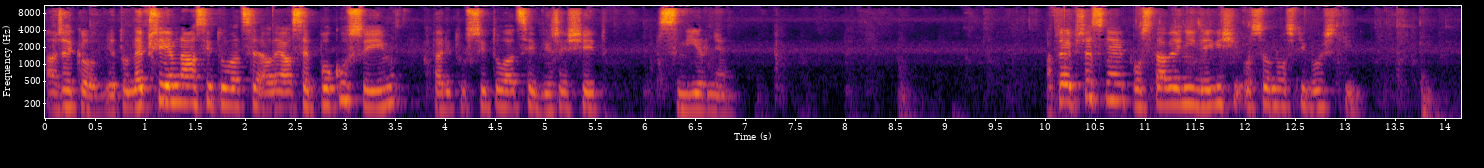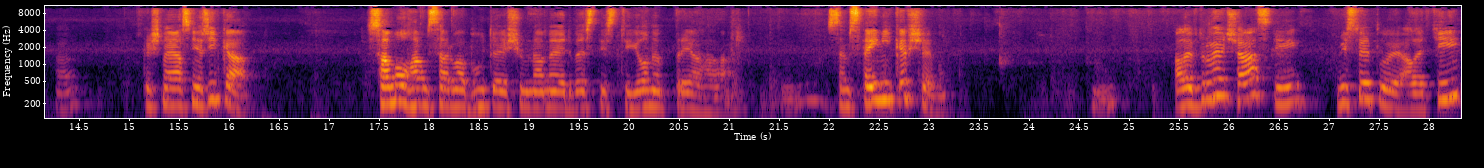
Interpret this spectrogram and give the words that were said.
a řekl, je to nepříjemná situace, ale já se pokusím tady tu situaci vyřešit smírně. A to je přesně postavení nejvyšší osobnosti božství. Krishna jasně říká, Samoham sarva bhuteshu namé dvesti styona priyaha. Jsem stejný ke všem. Ale v druhé části vysvětluje, ale ti,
